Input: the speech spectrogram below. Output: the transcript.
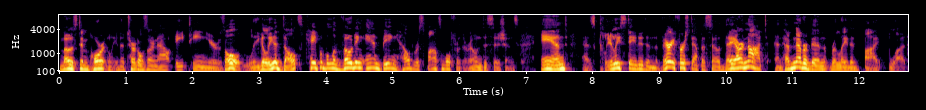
Most importantly, the turtles are now 18 years old, legally adults, capable of voting and being held responsible for their own decisions. And, as clearly stated in the very first episode, they are not, and have never been, related by blood.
